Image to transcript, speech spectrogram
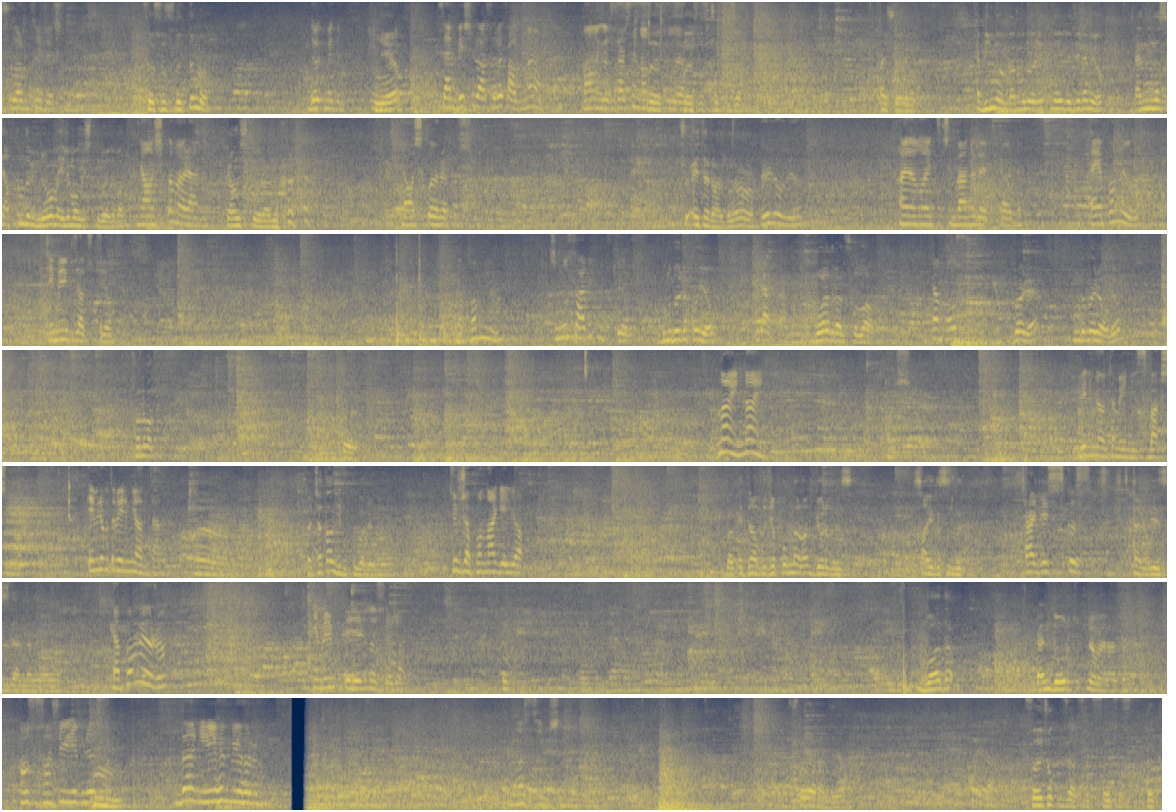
Suçlularımızı yiyeceğiz şimdi. Sosus döktün mü? Dökmedim. Niye? Sen 5 lira sonra kaldın değil mi? Bana göstersene nasıl tutuluyor. soya sosu çok güzel. Ha şöyle bak. Ya bilmiyorum ben bunu öğretmeyi beceremiyorum. Kendim nasıl yaptım da bilmiyorum ama elim alıştı böyle bak. Yanlışlıkla mı öğrendin? Yanlışlıkla öğrendim. Yanlışlıkla öğrenmiş. Şu et herhalde değil mi? Öyle oluyor. Aynen o et için bende de et geldi. Ben yapamıyorum. Yemeği güzel tutuyor. Yapamıyorum. Şimdi bunu sabit mi tutuyoruz? Bunu böyle koyuyorum. Bir dakika. Bu arada ben solu al. Tamam olsun. Böyle. Bunu da böyle alıyorum. Sonra bak. Böyle. Nine, nine. Benim yöntem en iyisi bak şimdi. Emre bu da benim yöntem. Ha. Çatal gibi kullanıyorum ama. Tüm Japonlar geliyor. Bak etrafta Japonlar var gördünüz. Saygısızlık. Terbiyesiz kız. Terbiyesiz derler valla. Yapamıyorum. Emre'nin ellerini göstereceğim. Bu arada ben doğru tutmuyorum herhalde. Olsun şey yiyebiliyorsun. Ben yiyemiyorum. Nasıl yiyeyim şimdi? Soya herhalde ya. Soya çok güzel soya, soya sosu. Dök.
